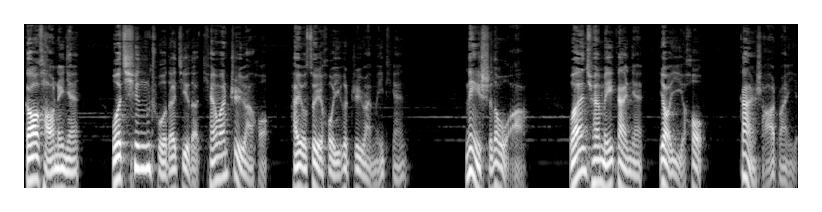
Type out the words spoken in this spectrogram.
高考那年，我清楚的记得填完志愿后，还有最后一个志愿没填。那时的我啊，完全没概念要以后干啥专业，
